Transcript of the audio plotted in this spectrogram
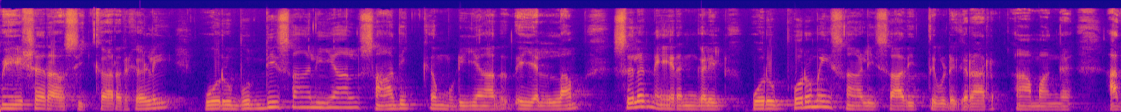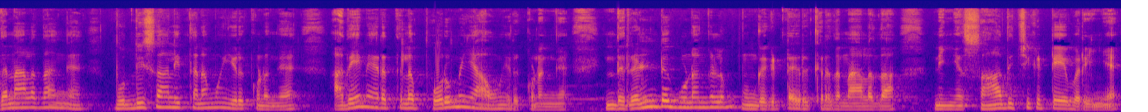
மேஷ ராசிக்காரர்களே ஒரு புத்திசாலியால் சாதிக்க முடியாததை எல்லாம் சில நேரங்களில் ஒரு பொறுமைசாலி சாதித்து விடுகிறார். ஆமாங்க. அதனால தாங்க புத்திசாலித்தனமும் இருக்கணுங்க. அதே நேரத்தில் பொறுமையாகவும் இருக்கணுங்க. இந்த ரெண்டு குணங்களும் உங்ககிட்ட இருக்கிறதுனால தான் நீங்கள் சாதிச்சுக்கிட்டே வரீங்க.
